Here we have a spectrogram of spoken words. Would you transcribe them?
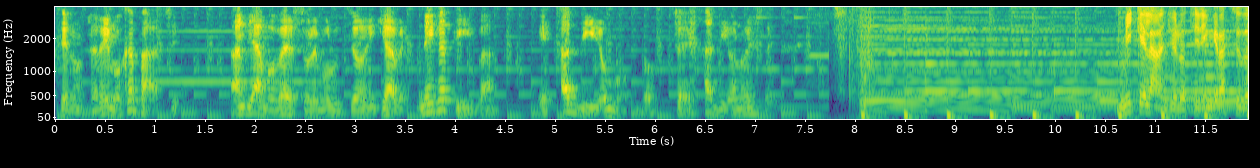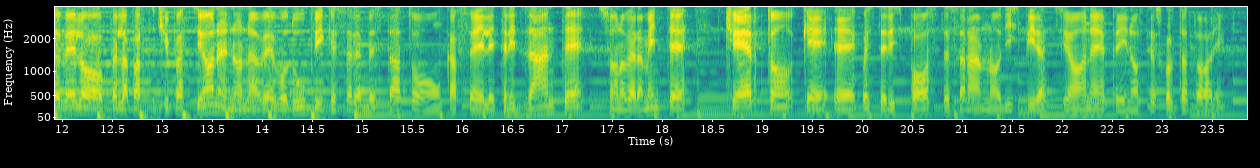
Se non saremo capaci, andiamo verso l'evoluzione in chiave negativa e addio mondo, cioè addio noi stessi. Michelangelo, ti ringrazio davvero per la partecipazione, non avevo dubbi che sarebbe stato un caffè elettrizzante, sono veramente certo che eh, queste risposte saranno di ispirazione per i nostri ascoltatori.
